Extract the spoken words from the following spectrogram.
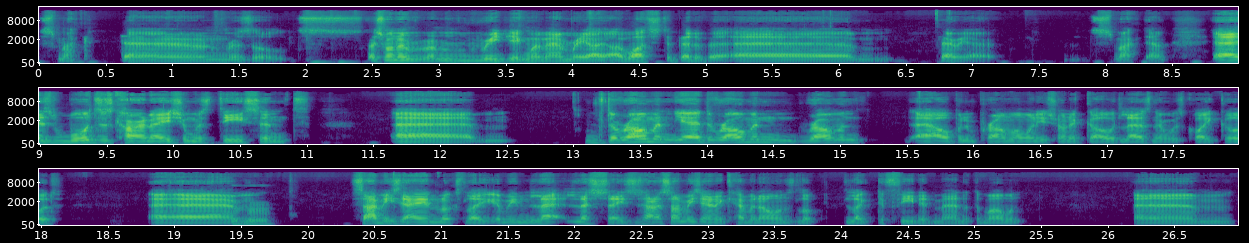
SmackDown results. I just want to rejig my memory. I, I watched a bit of it. Um, there we are. SmackDown. As Woods' coronation was decent. Um, the Roman, yeah, the Roman Roman uh, opening promo when he's trying to goad Lesnar was quite good. Um, Mhm. Sami Zayn looks like, I mean, let, let's say Sa- Sami Zayn and Kevin Owens look like defeated men at the moment. Um,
